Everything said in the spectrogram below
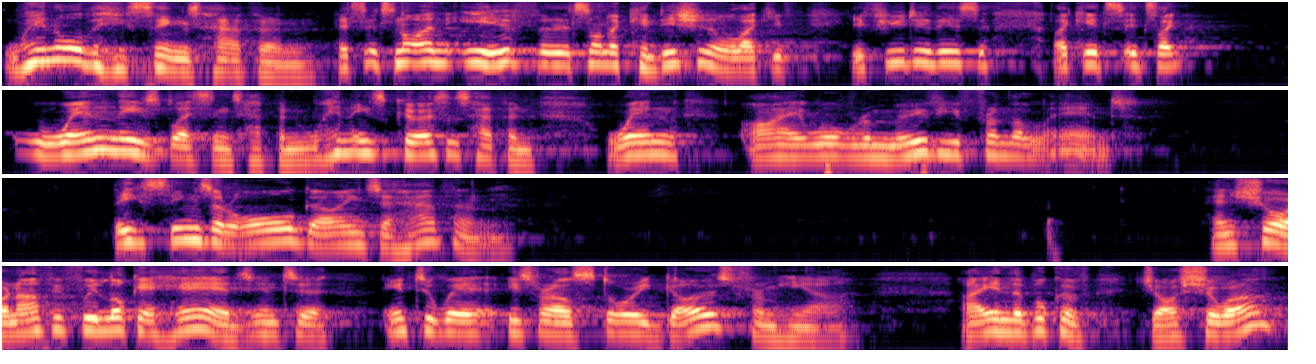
when all these things happen. It's, it's not an if, it's not a conditional, like if, if you do this, like it's, it's like when these blessings happen, when these curses happen, when I will remove you from the land. These things are all going to happen. And sure enough, if we look ahead into, into where Israel's story goes from here, uh, in the book of Joshua,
